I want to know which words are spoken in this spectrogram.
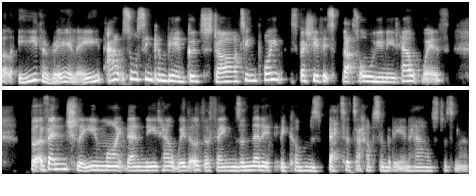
Well, either really. Outsourcing can be a good starting point, especially if it's that's all you need help with. but eventually you might then need help with other things and then it becomes better to have somebody in house doesn't it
